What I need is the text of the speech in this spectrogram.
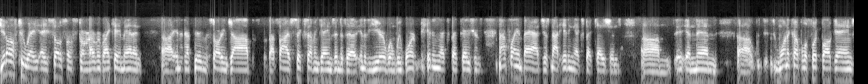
get off to a, a so-so start. I remember I came in and uh, ended up getting the starting job about five, six, seven games into the into the year when we weren't hitting expectations, not playing bad, just not hitting expectations, um, and then uh, won a couple of football games,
